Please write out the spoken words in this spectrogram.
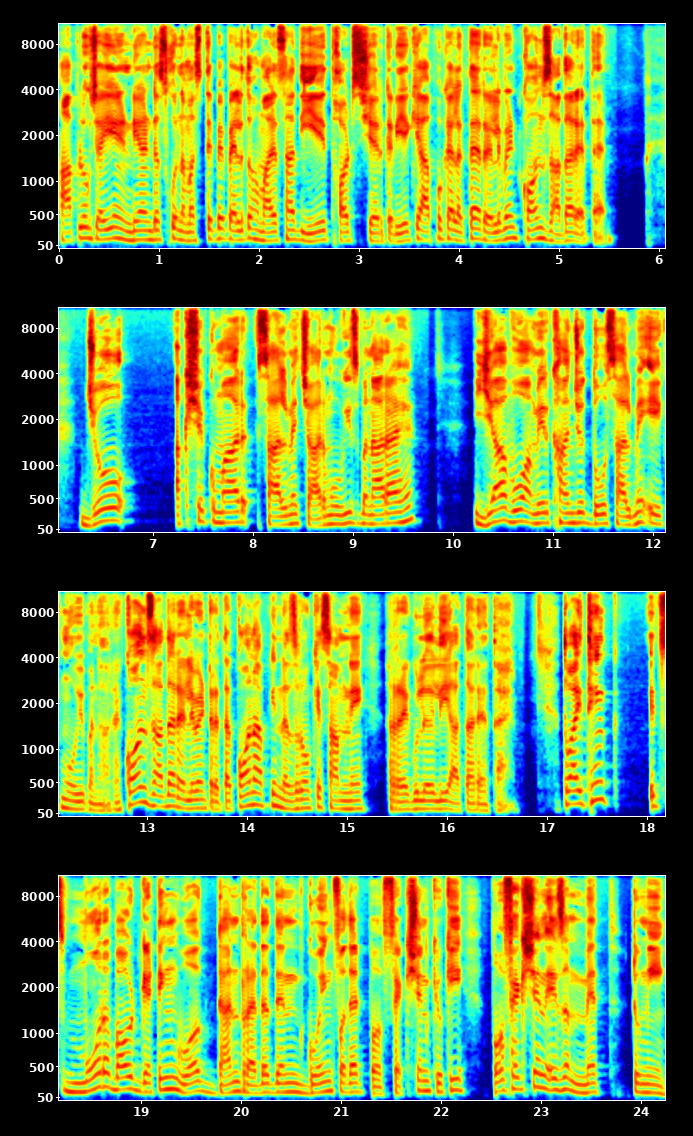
आप लोग जाइए इंडिया इंडस को नमस्ते पे। पहले तो हमारे साथ ये थॉट्स शेयर करिए कि आपको क्या लगता है रेलिवेंट कौन ज़्यादा रहता है? जो अक्षय कुमार साल में चार मूवीज़ बना रहा है, या वो आमिर खान जो दो साल में एक मूवी बना रहा है? कौन ज़्यादा रेलिवेंट रहता है? कौन आपकी नज़रों के सामने रेगुलरली आता रहता है? तो I think it's more about getting work done rather than going for that perfection क्योंकि perfection is a myth to me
